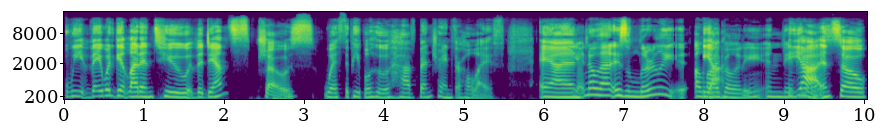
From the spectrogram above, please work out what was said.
We they would get let into the dance shows with the people who have been trained their whole life. And Yeah, no, that is literally a Yeah. liability and dangerous. yeah, and so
